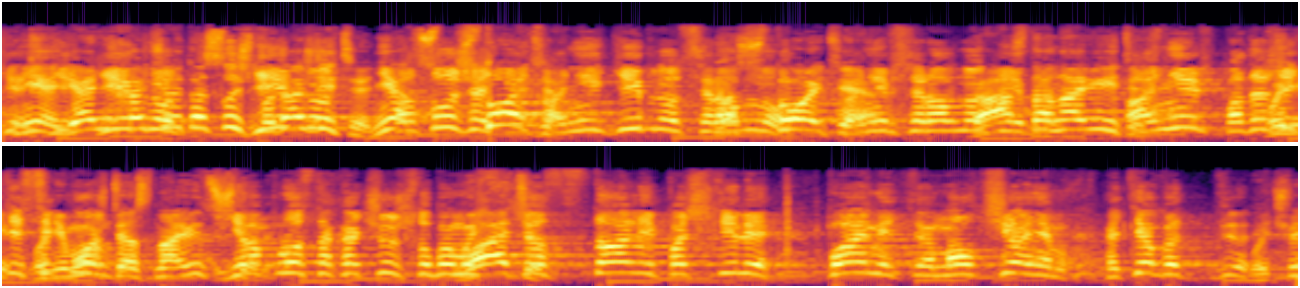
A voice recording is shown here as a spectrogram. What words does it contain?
Нет, ги- я не гибнут- хочу это слышать. гибнут. Подождите. Нет, Послушайте, стойте. они гибнут все Да равно. стойте. Они все равно Да гибнут. остановитесь. Они, подождите Вы не- вы не секунду. можете остановиться, Я ли? просто хочу, чтобы мы Хватит. сейчас встали и почтили память э, молчанием, хотя бы делаете?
